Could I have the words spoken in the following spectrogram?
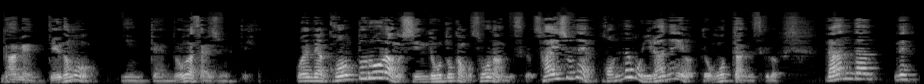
画面っていうのも任天堂が最初にやってきた。これね、コントローラーの振動とかもそうなんですけど、最初ね、こんなもんいらねえよって思ったんですけど、だんだんね、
